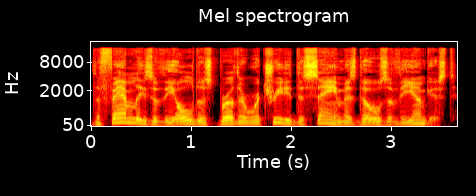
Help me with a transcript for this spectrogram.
The families of the oldest brother were treated the same as those of the youngest.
